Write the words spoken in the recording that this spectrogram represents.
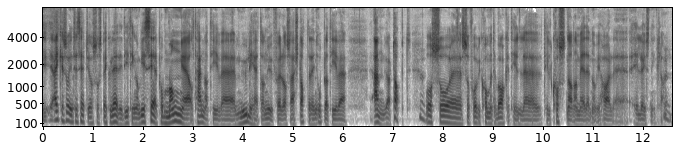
jeg er ikke så interessert i å spekulere i de tingene. Vi ser på mange alternative muligheter nå for å erstatte den operative evnen vi har tapt. Mm. Og så, eh, så, får vi komme tilbake til, eh, til kostnadene med det når vi har en løsning klar. Mm.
